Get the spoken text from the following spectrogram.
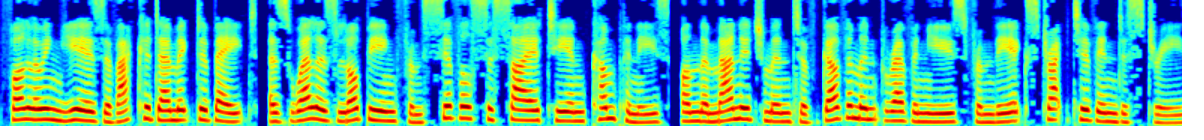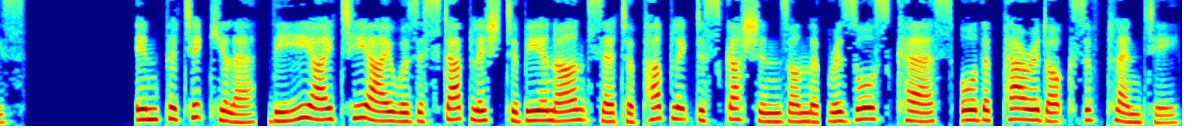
following years of academic debate, as well as lobbying from civil society and companies, on the management of government revenues from the extractive industries. In particular, the EITI was established to be an answer to public discussions on the resource curse or the paradox of plenty.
